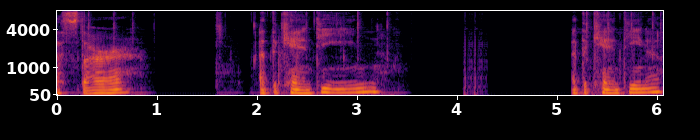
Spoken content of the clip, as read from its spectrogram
Death Star. At the canteen. At the cantina.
